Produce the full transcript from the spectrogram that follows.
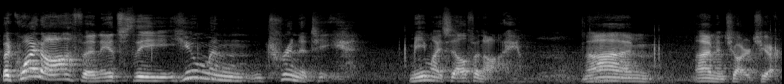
But quite often it's the human trinity me, myself, and I. I'm, I'm in charge here.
